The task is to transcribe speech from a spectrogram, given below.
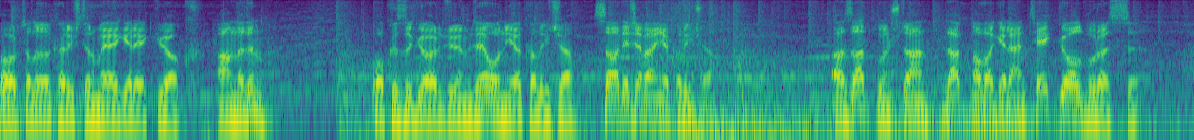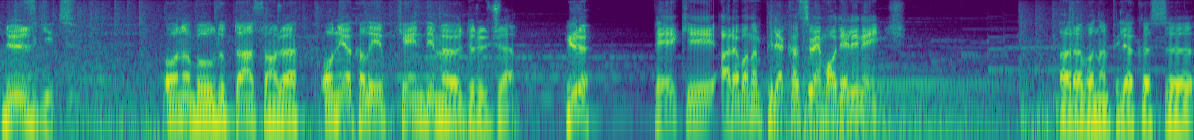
Ortalığı karıştırmaya gerek yok. Anladın mı? O kızı gördüğümde onu yakalayacağım. Sadece ben yakalayacağım. Azat Gunç'tan Laknov'a gelen tek yol burası. Düz git. Onu bulduktan sonra onu yakalayıp kendimi öldüreceğim. Yürü. Peki arabanın plakası ve modeli neymiş? Arabanın plakası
